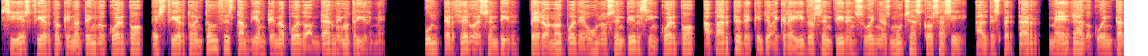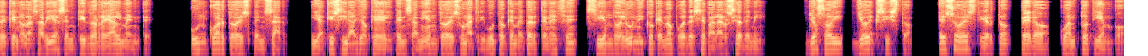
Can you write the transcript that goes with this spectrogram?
si es cierto que no tengo cuerpo, es cierto entonces también que no puedo andar ni nutrirme. Un tercero es sentir, pero no puede uno sentir sin cuerpo, aparte de que yo he creído sentir en sueños muchas cosas y, al despertar, me he dado cuenta de que no las había sentido realmente. Un cuarto es pensar. Y aquí sí hallo que el pensamiento es un atributo que me pertenece, siendo el único que no puede separarse de mí. Yo soy, yo existo. Eso es cierto, pero, ¿cuánto tiempo?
